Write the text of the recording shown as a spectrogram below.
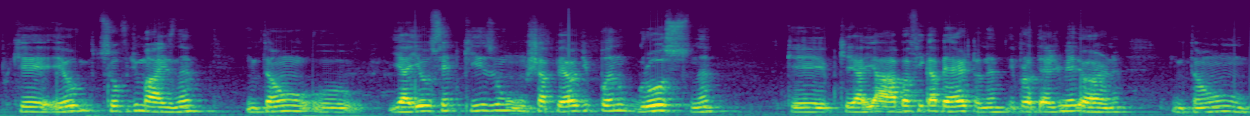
Porque eu sofro demais, né? Então, o, e aí eu sempre quis um, um chapéu de pano grosso, né? Que, porque aí a aba fica aberta, né? E protege melhor, né? Então,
